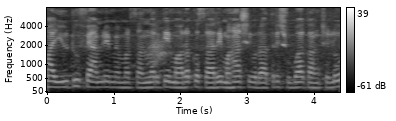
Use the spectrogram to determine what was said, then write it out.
మా యూట్యూబ్ ఫ్యామిలీ మెంబర్స్ అందరికీ మరొకసారి మహాశివరాత్రి శుభాకాంక్షలు.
